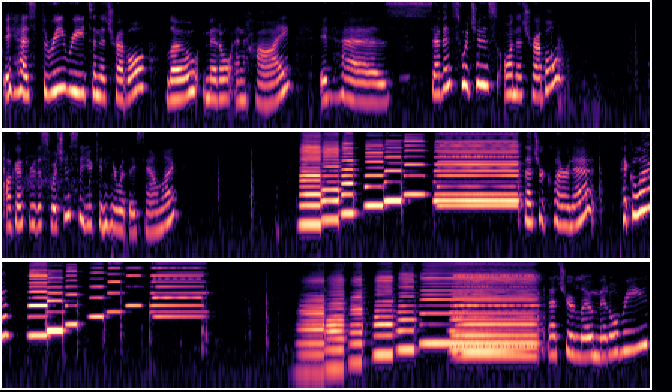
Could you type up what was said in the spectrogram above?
It has three reeds in the treble, low, middle, and high. It has seven switches on the treble. I'll go through the switches so you can hear what they sound like. That's your clarinet, piccolo. That's your low middle reed,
